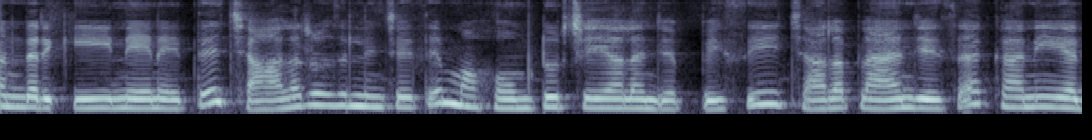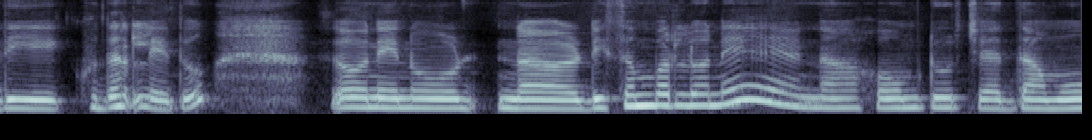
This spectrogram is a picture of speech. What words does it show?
అందరికీ. నేనైతే చాలా రోజుల నుంచి అయితే మా హోమ్ టూర్ చేయాలని చెప్పేసి చాలా ప్లాన్ చేశా కానీ అది కుదరలేదు. సో నేను నా డిసెంబర్లోనే నా హోమ్ టూర్ చేద్దాము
